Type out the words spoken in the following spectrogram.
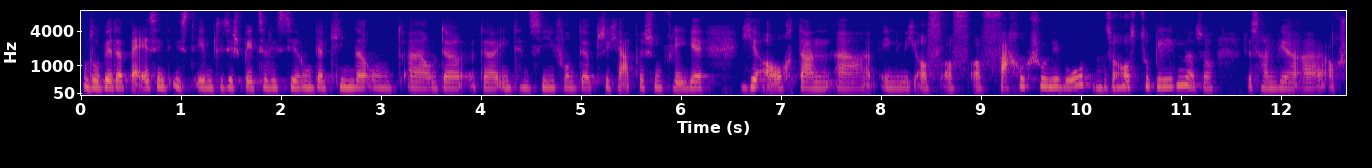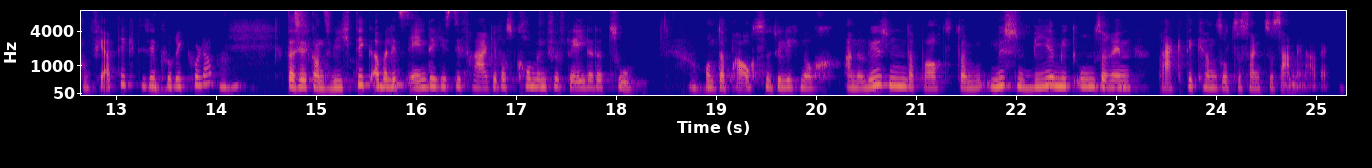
und wo wir dabei sind, ist eben diese Spezialisierung der Kinder und, äh, und der, der Intensiv- und der psychiatrischen Pflege hier auch dann äh, nämlich auf, auf, auf Fachhochschulniveau mhm. also auszubilden. Also das haben wir äh, auch schon fertig, diese mhm. Curricula. Mhm. Das ist ganz wichtig, aber mhm. letztendlich ist die Frage, was kommen für Felder dazu? Mhm. Und da braucht es natürlich noch Analysen, da braucht's, da müssen wir mit unseren Praktikern sozusagen zusammenarbeiten.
